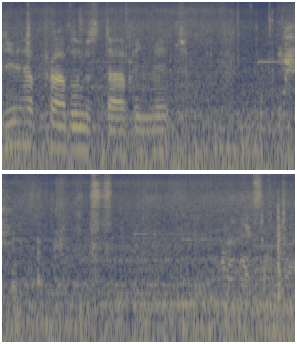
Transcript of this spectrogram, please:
Do you have problems stopping, Mitch? I'm an excellent driver.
